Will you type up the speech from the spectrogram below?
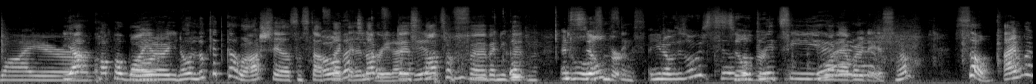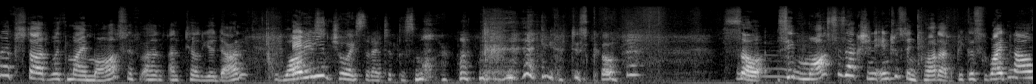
wire. Yeah, copper wire. You know, look at garage sales and stuff Oh, like that's that. a lot great of there's idea. lots of uh, when you get and tools silver. and things. you know, there's always silver, silver. glitzy, Yeah, whatever yeah. it is. Huh? So I'm gonna start with my moss if, uh, until you're done. Wise Any- choice that I took the smaller one. you just go. So, see, moss is actually an interesting product because right now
